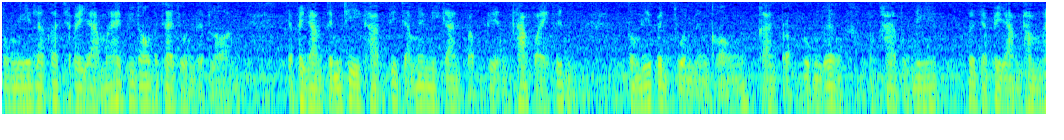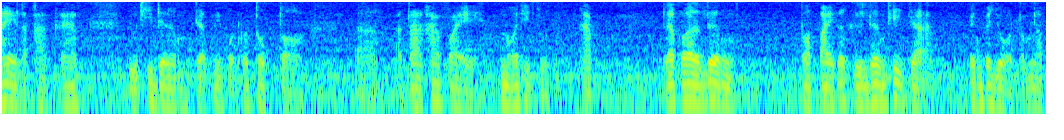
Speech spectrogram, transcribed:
ตรงนี้ แล้วก็จะพยายามไม่ให้พี่น้องประชาชนเดือดร้อน จะพยายามเต็มที่ครับที่จะไม่มีการปรับเปลี่ยนค่าไฟขึ้น ตรงนี้เป็นส่วนหนึ่งของการปรับปรุงเรื่องราคาตรงนี้ เพื่อจะพยายามทำให้ราคาแก๊สอยู่ที่เดิม จะมีผลกระทบต่ออัตราค่าไฟน้อยที่สุดครับ แล้วก็เรื่องต่อไปก็คือเรื่องที่จะเป็นประโยชน์สำหรับ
